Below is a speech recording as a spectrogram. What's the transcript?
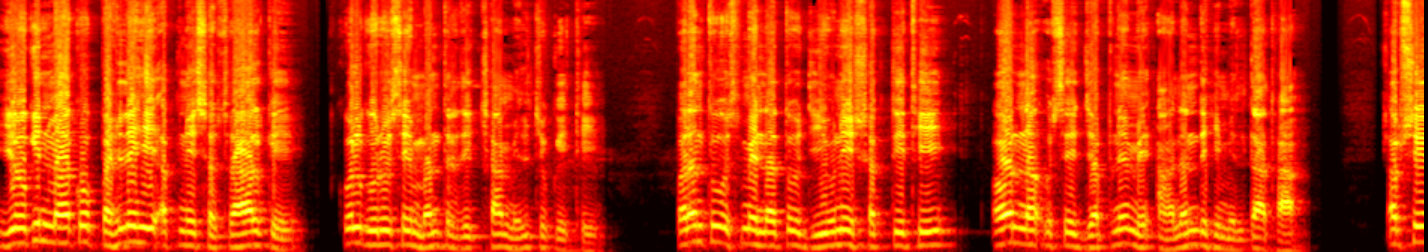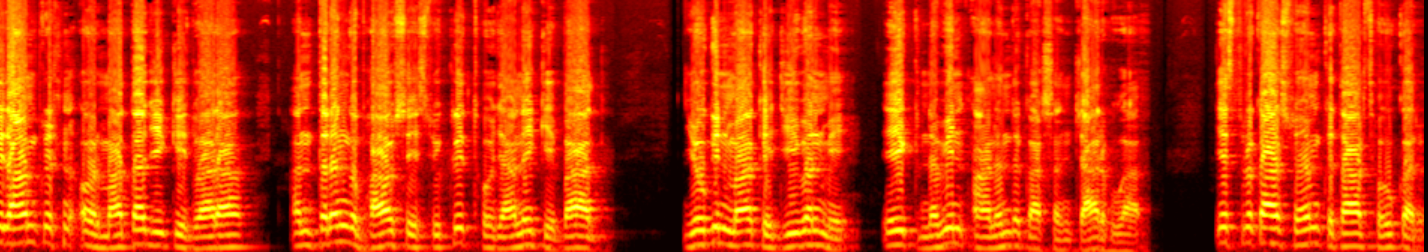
योगिन माँ को पहले ही अपने ससुराल के कुल गुरु से मंत्र दीक्षा मिल चुकी थी, परंतु उसमें न तो जीवनी शक्ति थी और न उसे जपने में आनंद ही मिलता था। अब श्री रामकृष्ण और माता जी के द्वारा अंतरंग भाव से स्वीकृत हो जाने के बाद योगिन माँ के जीवन में एक नवीन आनंद का संचार हुआ। इस प्रकार स्वयं कृतार्थ होकर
